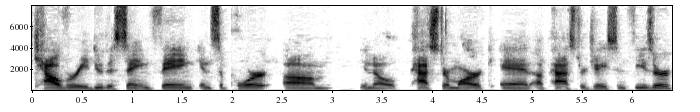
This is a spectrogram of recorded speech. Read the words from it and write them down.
Calvary do the same thing in support. Um, you know, Pastor Mark and uh, Pastor Jason Feezer.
